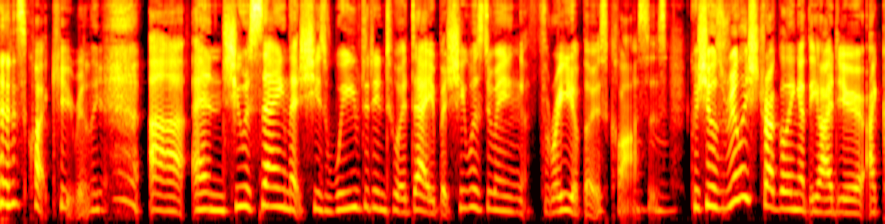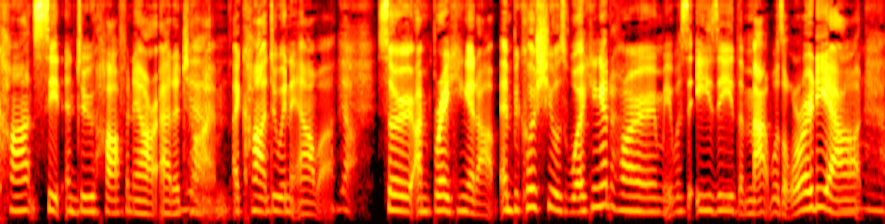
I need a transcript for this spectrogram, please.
it's quite cute, really. Uh, and she was saying that she's weaved it into a day, but she was doing three of those classes because she was really struggling at the idea I can't sit and do half an hour at a Yeah. time. I can't do an hour. Yeah. So I'm breaking it up. And because she was working at home, it was easy. The mat was already out. Mm.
